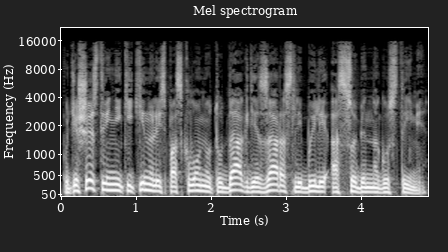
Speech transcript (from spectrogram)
Путешественники кинулись по склону туда, где заросли были особенно густыми.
